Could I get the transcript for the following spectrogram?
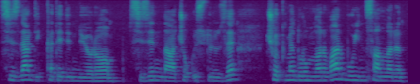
sizler dikkat edin diyorum sizin daha çok üstünüze çökme durumları var bu insanların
